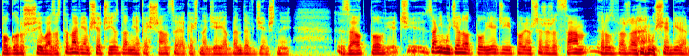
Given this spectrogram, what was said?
pogorszyła. Zastanawiam się, czy jest dla mnie jakaś szansa, jakaś nadzieja. Będę wdzięczny za odpowiedź. Zanim udzielę odpowiedzi, powiem szczerze, że sam rozważałem u siebie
